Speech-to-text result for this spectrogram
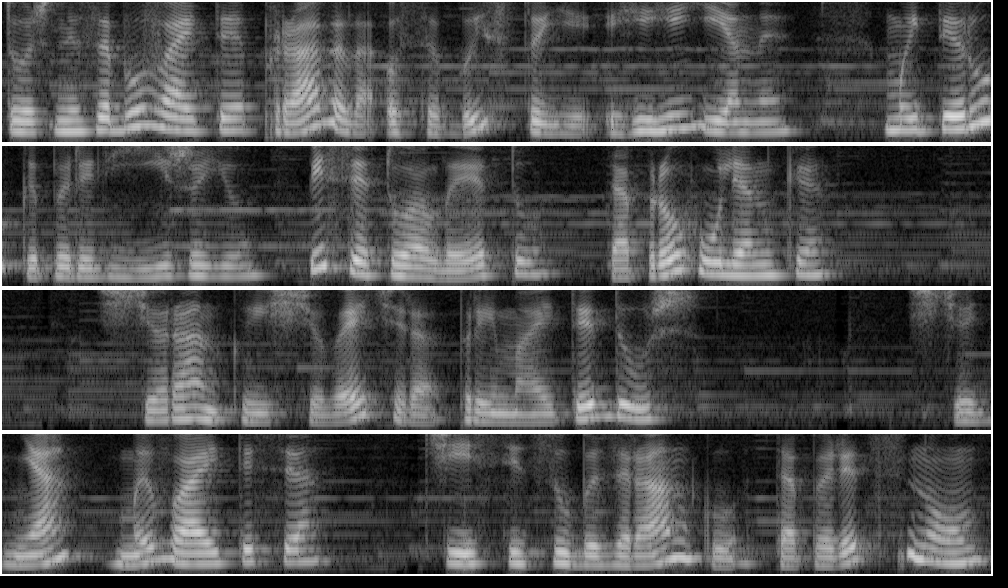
Тож не забувайте правила особистої гігієни, мийте руки перед їжею, після туалету та прогулянки. Щоранку і щовечора приймайте душ. Щодня вмивайтеся, чистіть зуби зранку та перед сном.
